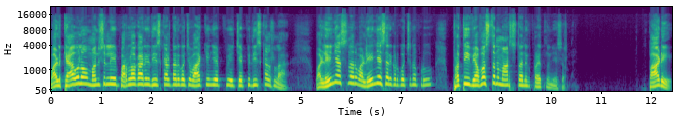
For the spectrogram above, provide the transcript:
వాళ్ళు కేవలం మనుషుల్ని పరలోకానికి తీసుకెళ్ళటానికి వచ్చి వాక్యం చెప్పి చెప్పి తీసుకెళ్ళట్లా. వాళ్ళు ఏం చేస్తున్నారు? వాళ్ళు ఏం చేశారు ఇక్కడికి వచ్చినప్పుడు? ప్రతి వ్యవస్థను మార్చడానికి ప్రయత్నం చేశారు. పాడి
